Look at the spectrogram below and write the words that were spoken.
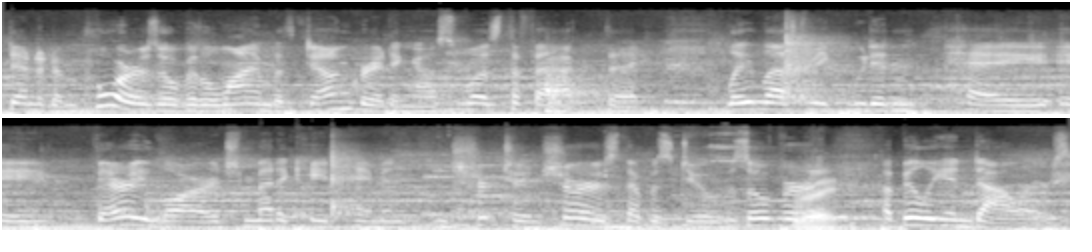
Standard and Poor's over the line with downgrading us was the fact that late last week we didn't pay a very large Medicaid payment insur- to insurers that was due. It was over Right. a billion dollars,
